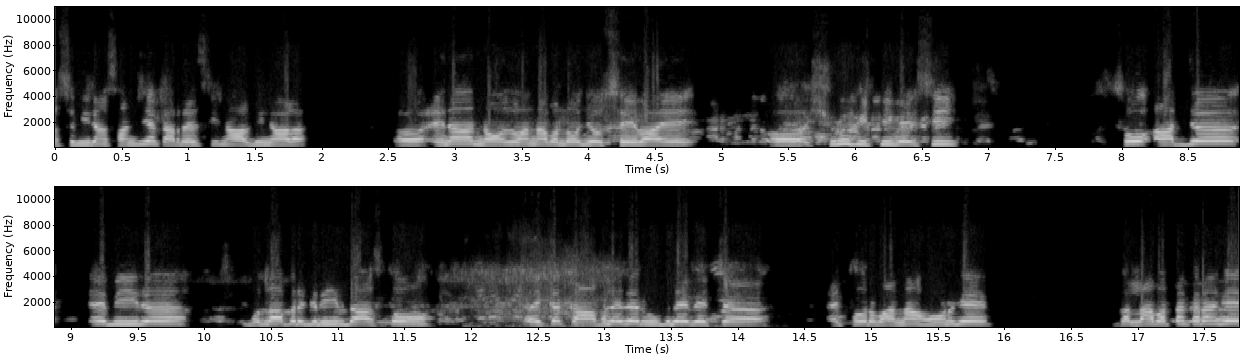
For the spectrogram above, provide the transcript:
ਤਸਵੀਰਾਂ ਸਾਂਝੀਆਂ ਕਰ ਰਹੇ ਸੀ ਨਾਲ ਦੀ ਨਾਲ। ਇਹਨਾਂ ਨੌਜਵਾਨਾਂ ਵੱਲੋਂ ਜੋ ਸੇਵਾ ਏ ਸ਼ੁਰੂ ਕੀਤੀ ਗਈ ਸੀ। ਸੋ ਅੱਜ ਇਹ ਵੀਰ ਮੁੱਲਾਪੁਰ ਗਰੀਬਦਾਸ ਤੋਂ ਇੱਕ ਕਾਫਲੇ ਦੇ ਰੂਪ ਦੇ ਵਿੱਚ ਇੱਥੋਂ ਰਵਾਨਾ ਹੋਣਗੇ। ਗੱਲਾਂ ਬਾਤਾਂ ਕਰਾਂਗੇ।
